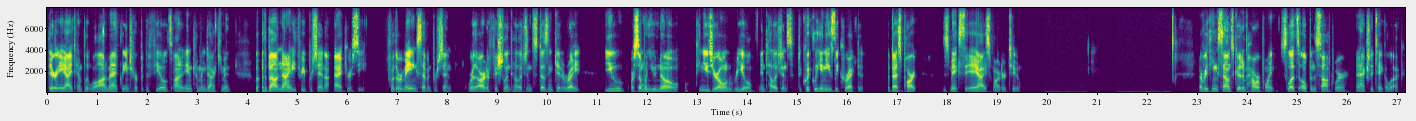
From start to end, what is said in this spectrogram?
Their AI template will automatically interpret the fields on an incoming document with about 93% accuracy. For the remaining 7%, where the artificial intelligence doesn't get it right, you or someone you know can use your own real intelligence to quickly and easily correct it. The best part, this makes the AI smarter too. Everything sounds good in PowerPoint, so let's open the software and actually take a look.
